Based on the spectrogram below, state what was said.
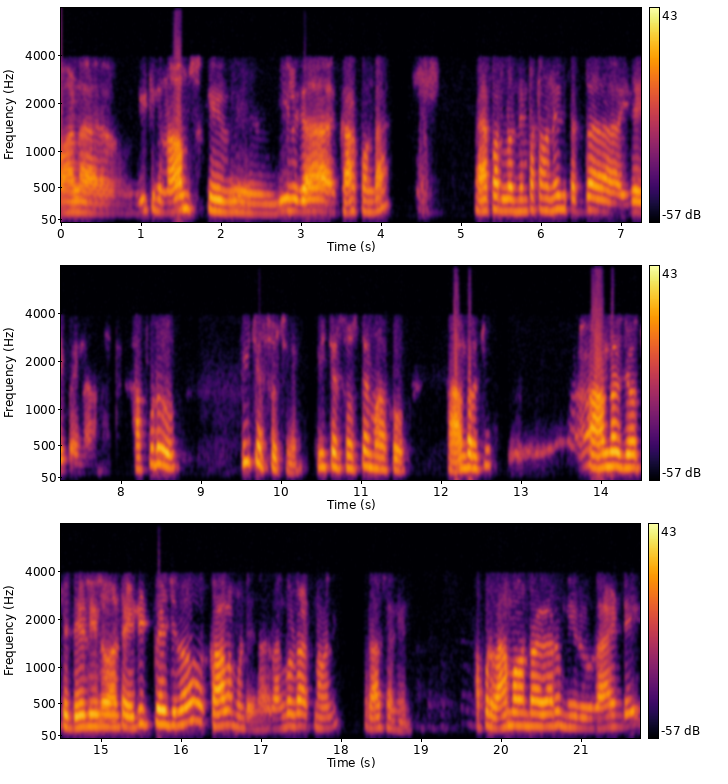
వాళ్ళ వీటికి నామ్స్కి వీలుగా కాకుండా పేపర్లో నింపటం అనేది పెద్ద ఇదైపోయింది. అప్పుడు ఫీచర్స్ వచ్చినాయి. ఫీచర్స్ వస్తే మాకు ఆంధ్రజ్యో ఆంధ్రజ్యోతి డైలీలో అంటే ఎడిట్ పేజీలో కాలం ఉండేది నాకు రంగులు రాట్నం అని రాశాను నేను. అప్పుడు రామ్మోహన్ రావు గారు మీరు రాయండి.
